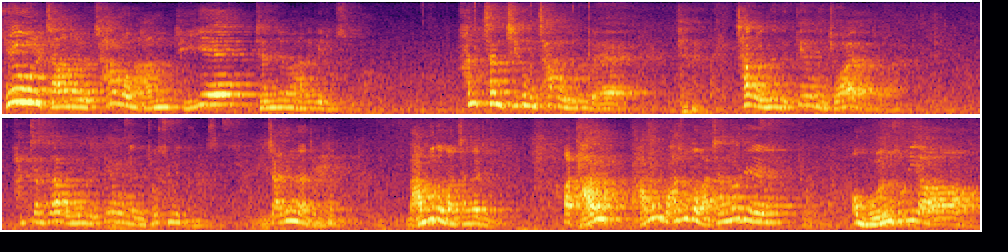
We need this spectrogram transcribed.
겨울 잠을 자고 난 뒤에 전쟁을 하는 게 좋습니다. 한참 지금은 자고 있는데 자고 있는데 깨우면 좋아요? 한참 자고 있는데 깨우면 좋습니다? 짜증나죠, 좀? 나무도 마찬가지입니다. 아, 다른, 다른 과수도 마찬가지예요. 아, 뭔 소리야.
